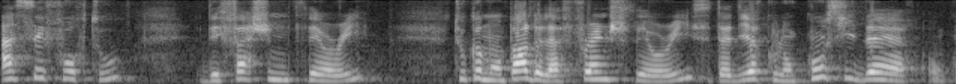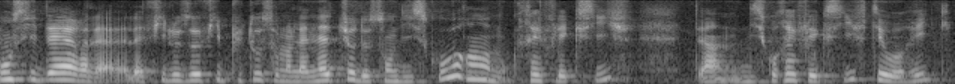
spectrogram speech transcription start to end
assez fourre-tout des fashion theory, tout comme on parle de la French Theory, c'est-à-dire que l'on considère, on considère la, philosophie plutôt selon la nature de son discours, hein, donc réflexif, un discours réflexif, théorique,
